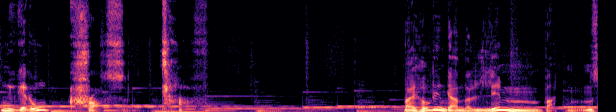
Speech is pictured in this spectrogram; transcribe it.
and you get all cross and. By holding down the limb buttons,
